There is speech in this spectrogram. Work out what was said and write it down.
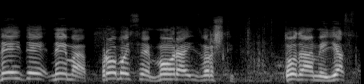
ne ide, nema. Proboj se mora izvršiti. To da vam je jasno.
